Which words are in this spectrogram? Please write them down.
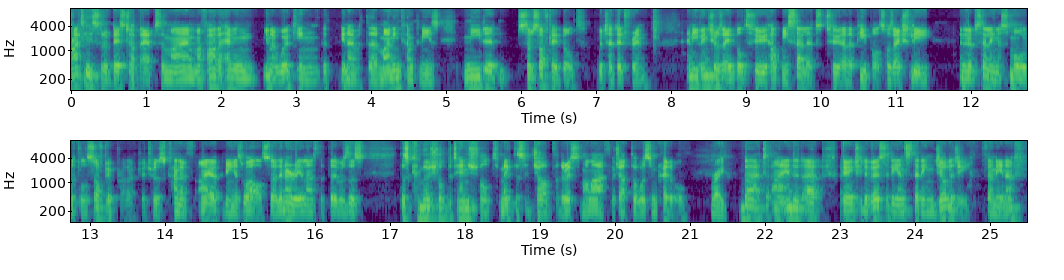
writing these sort of desktop apps. And my, my father, having, you know, working with, you know, with the mining companies, needed some software built, which I did for him and eventually was able to help me sell it to other people. So I was actually ended up selling a small little software product, which was kind of eye opening as well. So then I realized that there was this this commercial potential to make this a job for the rest of my life, which I thought was incredible. Right. But I ended up going to university and studying geology, funny enough.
